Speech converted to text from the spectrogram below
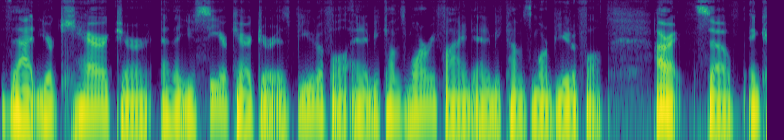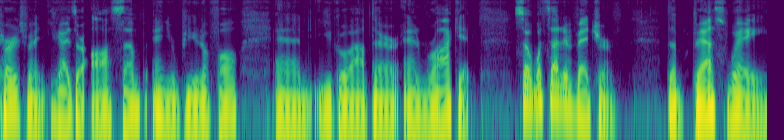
that your character and that you see your character is beautiful and it becomes more refined and it becomes more beautiful. All right, so encouragement. You guys are awesome and you're beautiful and you go out there and rock it. So, what's that adventure? The best way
